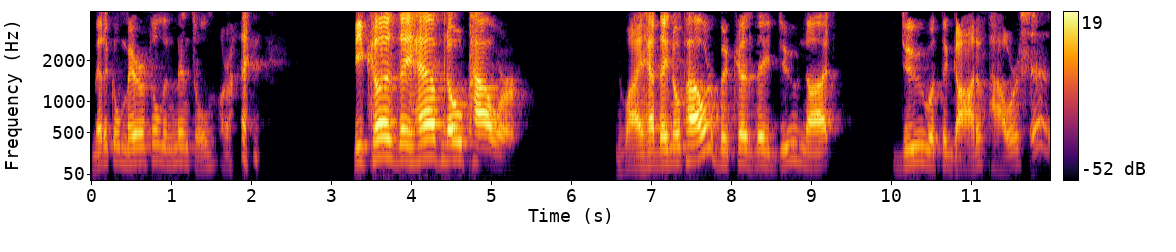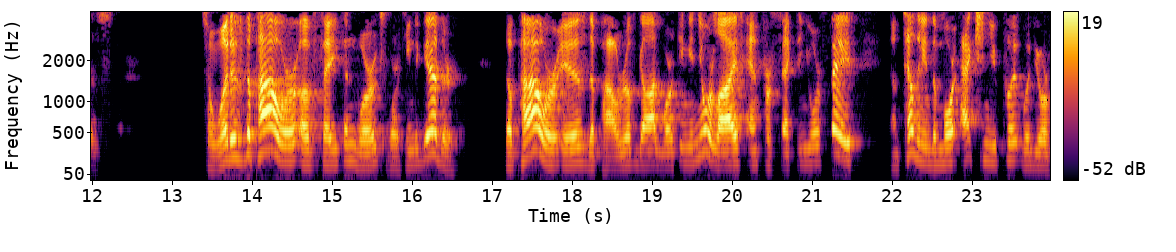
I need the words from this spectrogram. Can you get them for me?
Medical, marital, and mental, all right? Because they have no power. Why have they no power? Because they do not do what the God of power says. So what is the power of faith and works working together? The power is the power of God working in your life and perfecting your faith. I'm telling you, the more action you put with your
